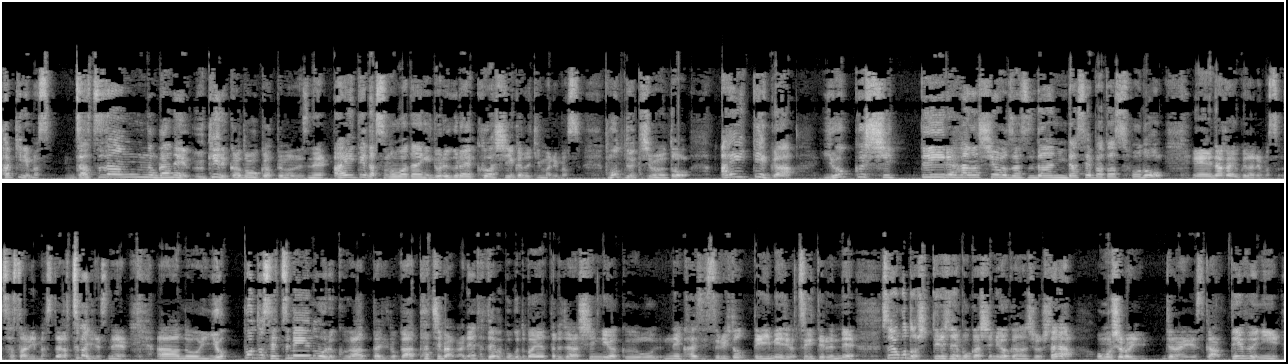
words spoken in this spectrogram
はっきり言います。雑談がね、受けるかどうかっていうのはですね、相手がその話題にどれぐらい詳しいかで決まります。もっと言ってしまうと、相手がよく知ってっている話を雑談に出せば出すほど、えー、仲良くなれます。刺さります。だからつまりですね、あの、よっぽど説明能力があったりとか、立場がね、例えば僕の場合だったらじゃあ心理学をね、解説する人ってイメージがついてるんで、そういうことを知ってる人に僕は心理学の話をしたら面白いじゃないですか。っていう風に、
